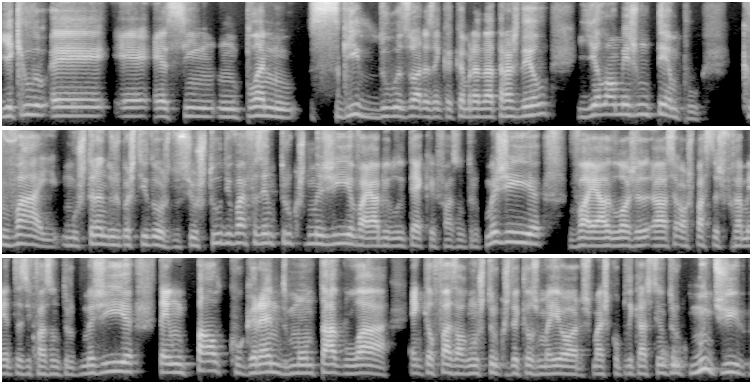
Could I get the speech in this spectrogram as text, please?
e aquilo é, é, é, assim um plano seguido de duas horas em que a câmera anda atrás dele e ele ao mesmo tempo que vai mostrando os bastidores do seu estúdio, vai fazendo truques de magia, vai à biblioteca e faz um truque de magia, vai à loja, ao espaço das ferramentas e faz um truque de magia, tem um palco grande montado lá em que ele faz alguns truques daqueles maiores, mais complicados, tem um truque muito giro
